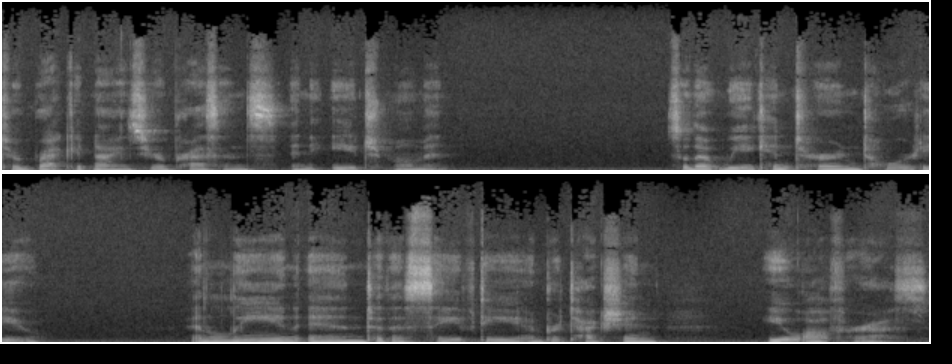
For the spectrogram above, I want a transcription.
to recognize your presence in each moment so that we can turn toward you and lean into the safety and protection you offer us.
